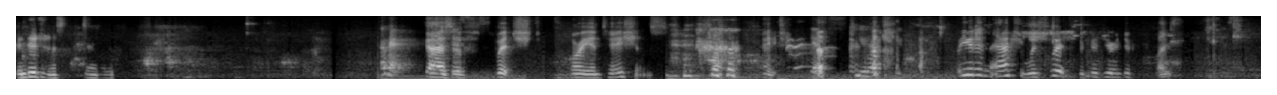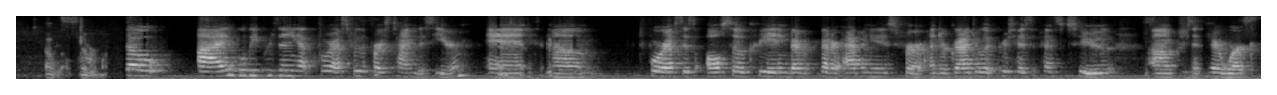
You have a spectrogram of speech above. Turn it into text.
indigenous. Okay. You guys have switched orientations. right. Yes, you have to. But you didn't actually switch because you're in different places. Oh, well, never mind. So I will be presenting up 4S for the first time this year, and um, 4S is also creating better, better avenues for undergraduate participants to um, present their work.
